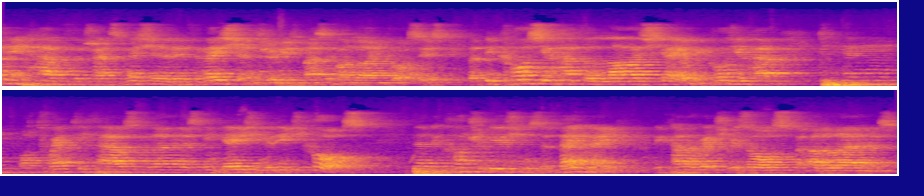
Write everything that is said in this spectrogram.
only have the transmission of information through these massive online courses, but because you have the large scale, because you have 10 or 20,000 learners engaging with each course, then the contributions that they make become a rich resource for other learners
